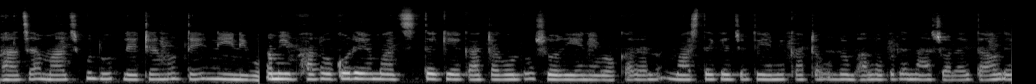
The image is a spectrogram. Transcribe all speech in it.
ভাজা মাছগুলো প্লেটের মধ্যে নিয়ে নিব। আমি ভালো করে মাছ থেকে কাঁটাগুলো সরিয়ে নেব। কারণ মাছ থেকে যদি আমি কাঁটাগুলো ভালো করে না সরাই, তাহলে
